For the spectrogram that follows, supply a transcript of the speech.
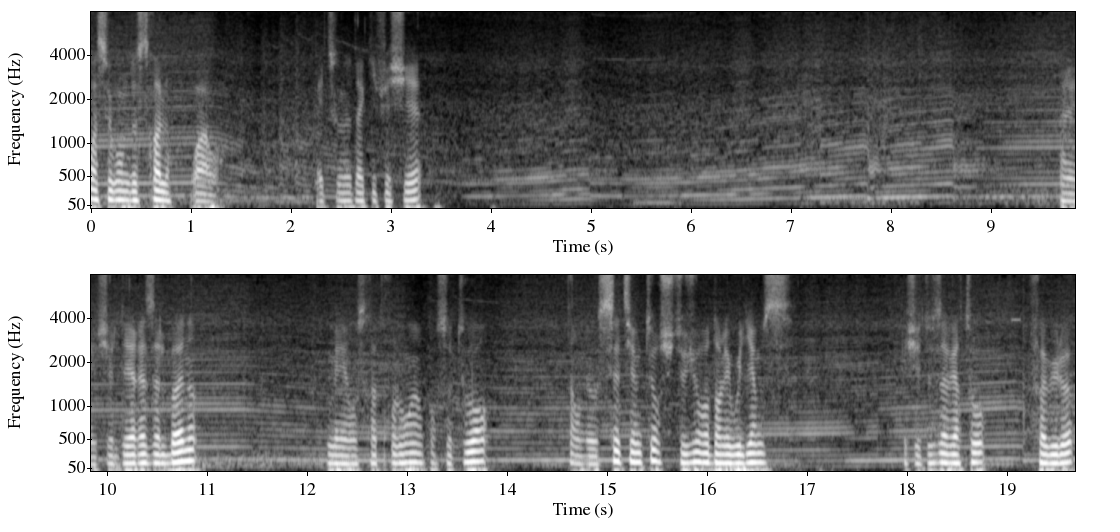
3 secondes de stroll. Waouh. Et Tsunoda qui fait chier. Allez, j'ai le DRS Albon. Mais on sera trop loin pour ce tour. On est au septième tour, je suis toujours dans les Williams. Et j'ai deux avertos. Fabuleux.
